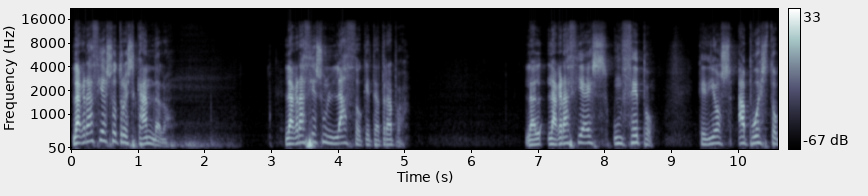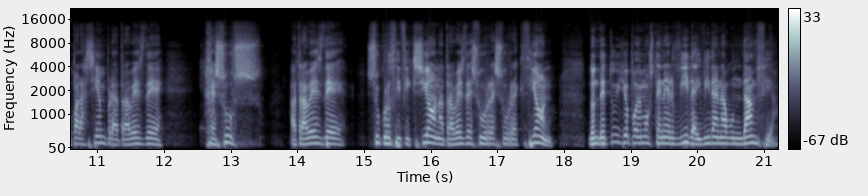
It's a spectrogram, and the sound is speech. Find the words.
La gracia es otro escándalo. La gracia es un lazo que te atrapa. La, la, gracia es un cepo que Dios ha puesto para siempre a través de Jesús, a través de su crucifixión, a través de su resurrección donde tú y yo podemos tener vida y vida en abundancia.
